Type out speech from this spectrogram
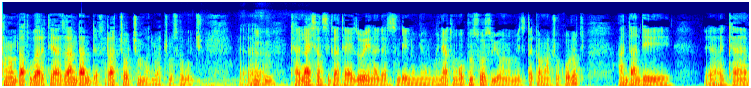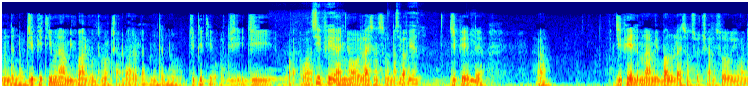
ከማምጣቱ ጋር የተያያዘ አንዳንድ ፍራቻዎችም አሏቸው ሰዎች። ከ license ጋር ተያይዞ ይሄ ነገር እንዴት ነው የሚሆነው? ምክንያቱም open source ቢሆኑም የተጠቀሟቸው ኮዶች አንዳንዴ ከምንድን ነው GPT ምናምን የሚባሉ እንትኖች አሉ አይደለም ምንድን ነው GPT ያኛው license ምን ነበር? GPL GPL ምናምን የሚባሉ license ኦች አሉ። የሆነ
